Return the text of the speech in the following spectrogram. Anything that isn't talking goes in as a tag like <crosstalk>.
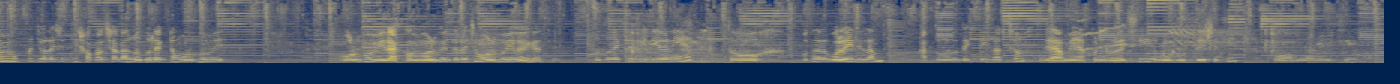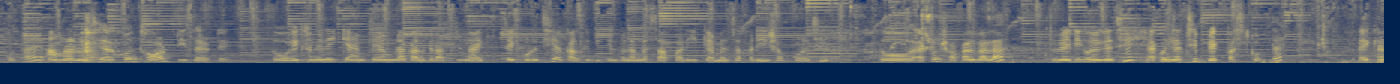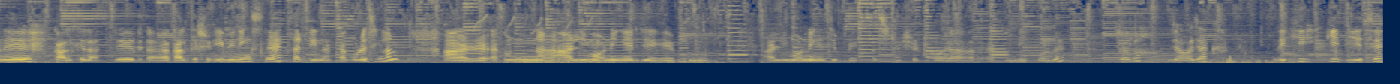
আমি উপরে চলে এসেছি। সকাল সকাল নতুন একটা মরুভূমি মরুভূমি দেখো, মরুভূমিতে রয়েছে, মরুভূমি হয়ে গেছে। নতুন একটা ভিডিও নিয়ে, তো প্রথমে বলেই দিলাম, আর তোমরা তো দেখতেই পাচ্ছ যে আমি এখন রয়েছি, আমি ঘুরতে এসেছি। তো আমরা রয়েছি কোথায়? আমরা রয়েছি এখন থর ডিজার্টে। তো এখানের এই ক্যাম্পে আমরা কালকে রাত্রে নাইট স্টে করেছি, আর কালকে বিকেলবেলা আমরা সাফারি ক্যামেল সাফারি এইসব করেছি। তো এখন সকালবেলা রেডি হয়ে গেছি। এখন যাচ্ছি ব্রেকফাস্ট করতে। এখানে কালকে রাত্রের কালকে ইভিনিং স্ন্যাক্স আর ডিনারটা করেছিলাম। আর এখন আর্লি মর্নিংয়ের যে আর্লি মর্নিংয়ের যে ব্রেকফাস্টটা সেটা ওরা এখন ই করবে। চলো, যাওয়া যাক, দেখি কি দিয়েছে।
